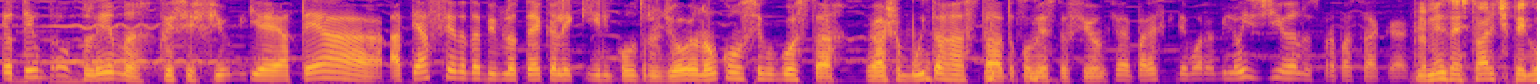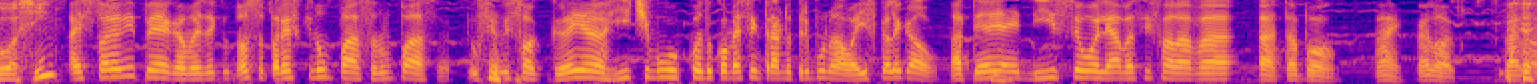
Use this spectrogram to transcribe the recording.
Eu tenho um problema com esse filme, que é até a, até a cena da biblioteca ali que ele encontra o Joe, eu não consigo gostar. Eu acho muito arrastado o começo do filme. É, Parece que demora milhões de anos pra passar, cara. Pelo menos a história te pegou assim? A história me pega, mas é que, nossa, parece que não passa, não passa. O filme só ganha ritmo quando começa a entrar no tribunal, aí fica legal. Até nisso eu olhava assim e falava, ah, tá bom, vai, vai logo, vai logo,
